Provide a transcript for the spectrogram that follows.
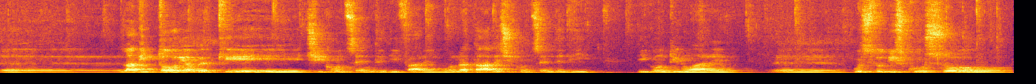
eh, la vittoria perché ci consente di fare un buon Natale, ci consente di di continuare eh, questo discorso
